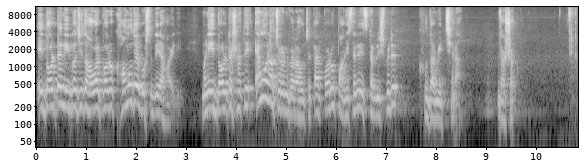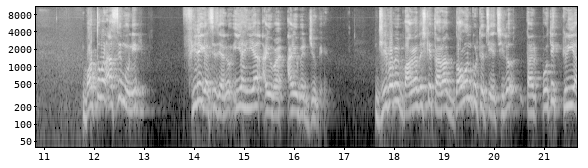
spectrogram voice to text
এই দলটা নির্বাচিত হওয়ার পরও ক্ষমতায় বসতে দেওয়া হয়নি। মানে এই দলটার সাথে এমন আচরণ করা হচ্ছে, তারপরও পাকিস্তানের এস্টাবলিশমেন্টের ক্ষুদা মিটছে না। দর্শক, বর্তমান আসিম মনির ফিরে গেছে যেন ইয়াহিয়া আয়ুব আয়ুবের যুগে। যেভাবে বাংলাদেশকে তারা দমন করতে চেয়েছিল, তার প্রতিক্রিয়া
